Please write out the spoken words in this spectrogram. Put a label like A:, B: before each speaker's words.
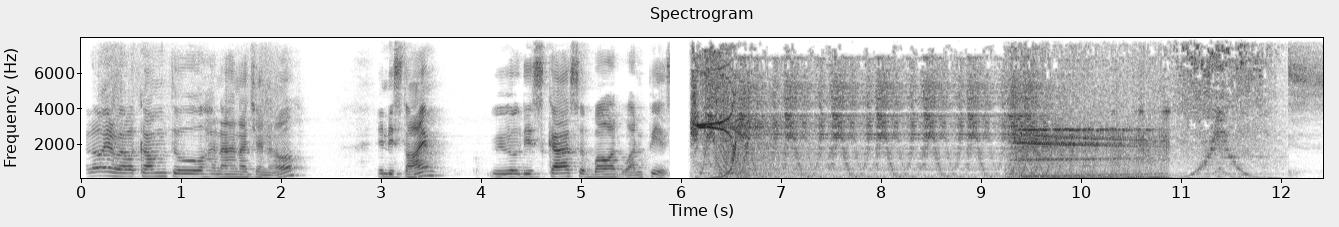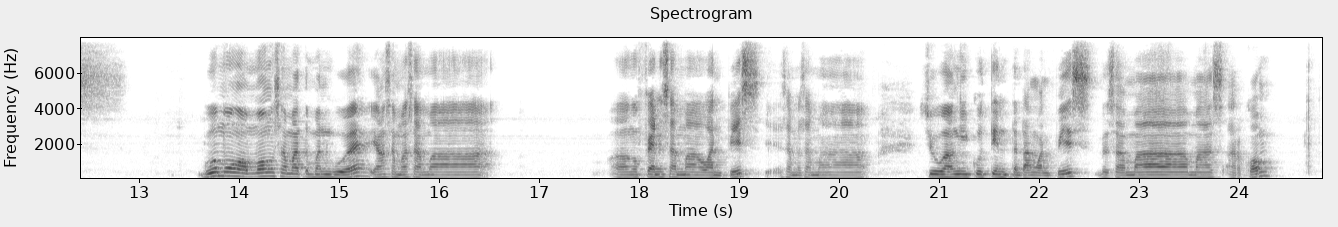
A: Hello and welcome to Hana Hana channel. In this time, we will discuss about One Piece. Gue mau ngomong sama teman gue yang sama-sama uh, ngefans sama One Piece, sama-sama juga ngikutin tentang One Piece bersama Mas Arkom.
